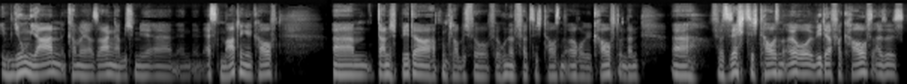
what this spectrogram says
in jungen Jahren, kann man ja sagen, habe ich mir äh, einen Aston Martin gekauft. Ähm, dann später habe ich, glaube ich, für, für 140.000 Euro gekauft und dann äh, für 60.000 Euro wieder verkauft. Also es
